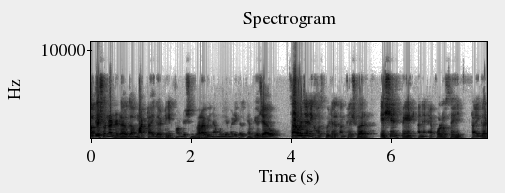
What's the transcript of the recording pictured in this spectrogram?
અંકલેશ્વરના ડડાલ ગામમાં ટાઈગર ટીન ફાઉન્ડેશન દ્વારા વિનામૂલ્યે મેડિકલ કેમ્પ યોજાયો. સાર્વજનિક હોસ્પિટલ અંકલેશ્વર, એશિયન પેન્ટ અને એપોલો સહિત ટાઈગર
